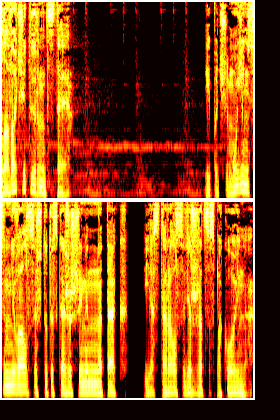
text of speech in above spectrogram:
Глава 14 «И почему я не сомневался, что ты скажешь именно так?» Я старался держаться спокойно,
